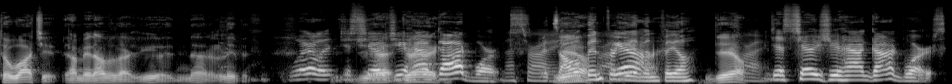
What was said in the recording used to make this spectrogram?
to watch it. I mean, I was like, "You're not a living." Well, it just Dra- shows you how. God works. That's right. It's Yeah. all been Yeah. forgiven, Phil. Yeah, That's right. Just shows you how God works.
